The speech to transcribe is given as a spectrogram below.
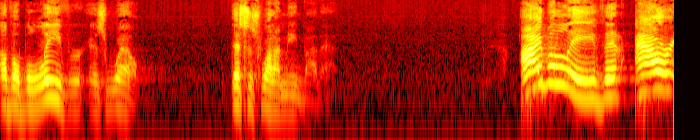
of a believer as well. This is what I mean by that. I believe that our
